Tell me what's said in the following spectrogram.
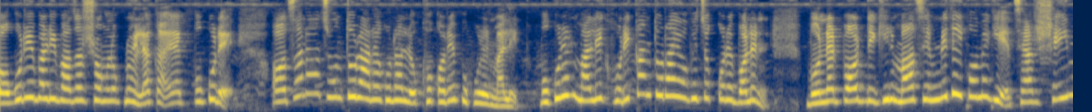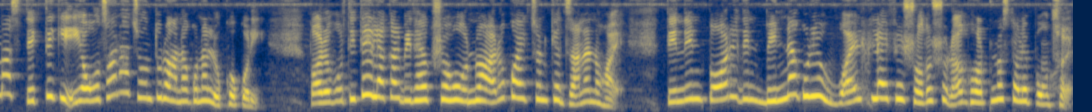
বগরি বাড়ি বাজার সংলগ্ন এলাকায় এক পুকুরে অজানা জন্তুর আনাগোনা লক্ষ্য করে পুকুরের মালিক। পুকুরের মালিক হরিকান্ত রায় অভিযোগ করে বলেন, বন্যার পর দিঘির মাছ এমনিতেই কমে গিয়েছে আর সেই মাছ দেখতে গিয়ে অজানা জন্তুর আনাগোনা লক্ষ্য করি। পরবর্তীতে এলাকার বিধায়ক সহ অন্য আরও কয়েকজনকে জানানো হয়। তিন দিন পর এদিন বিন্নাগুড়ি ওয়াইল্ড লাইফের সদস্যরা ঘটনাস্থলে পৌঁছয়।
